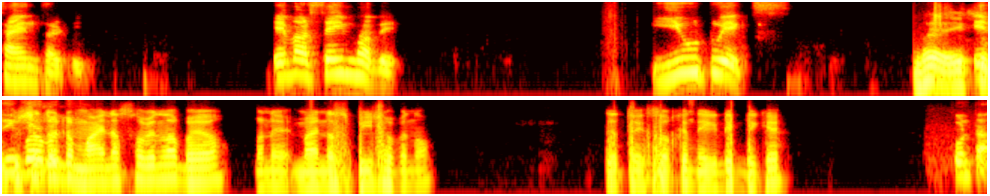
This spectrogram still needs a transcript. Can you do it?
সাইন থার্টি এবার সেম ভাবে ইউ টু এক্স ভাই এক্স সাথে মাইনাস হবে না ভাইয়া? মানে মাইনাস বিশ হবে না? যেহেতু এক্স অক্ষের নেগেটিভ দিকে। কোনটা?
